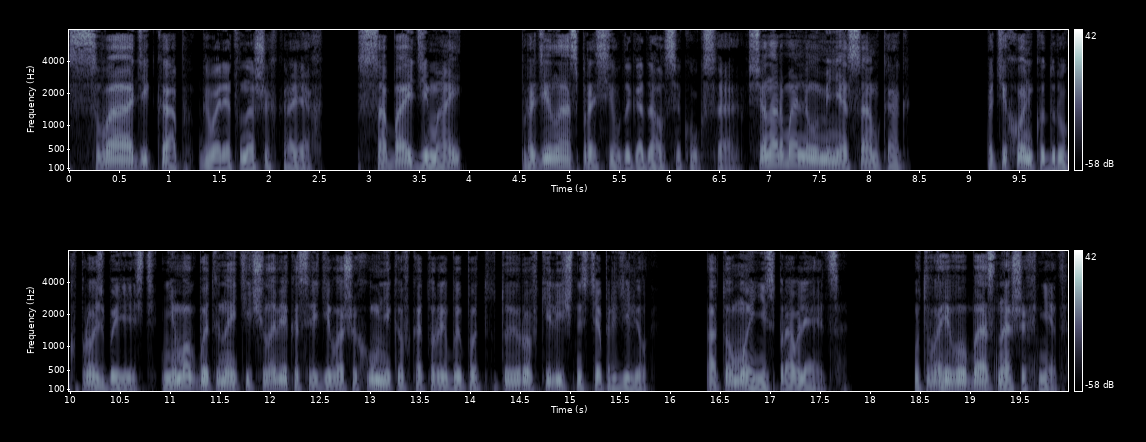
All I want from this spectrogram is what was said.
«Свадикап», — говорят в наших краях. «Сабай Димай?» «Про дела?» — спросил, догадался Кукса. «Все нормально у меня, сам как». «Потихоньку, друг, просьба есть. Не мог бы ты найти человека среди ваших умников, который бы по татуировке личность определил? А то мой не справляется. У твоего бас наших нет.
